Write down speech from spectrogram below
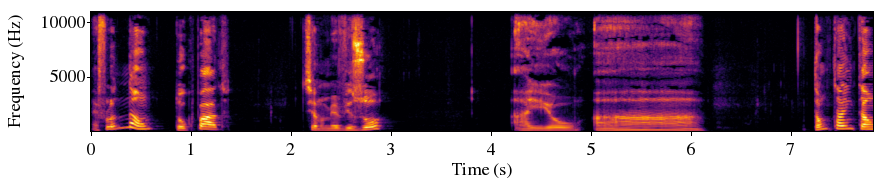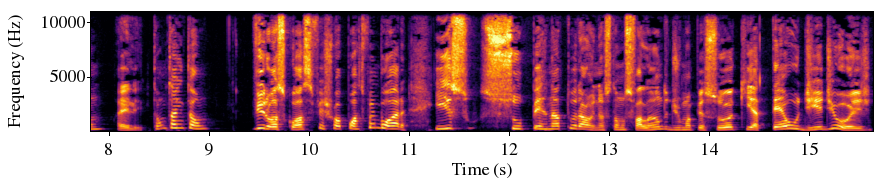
Aí falou, não, tô ocupado. Você não me avisou? Aí eu, ah. Então tá então. Aí ele, então tá então. Virou as costas, fechou a porta e foi embora. Isso super natural. E nós estamos falando de uma pessoa que até o dia de hoje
